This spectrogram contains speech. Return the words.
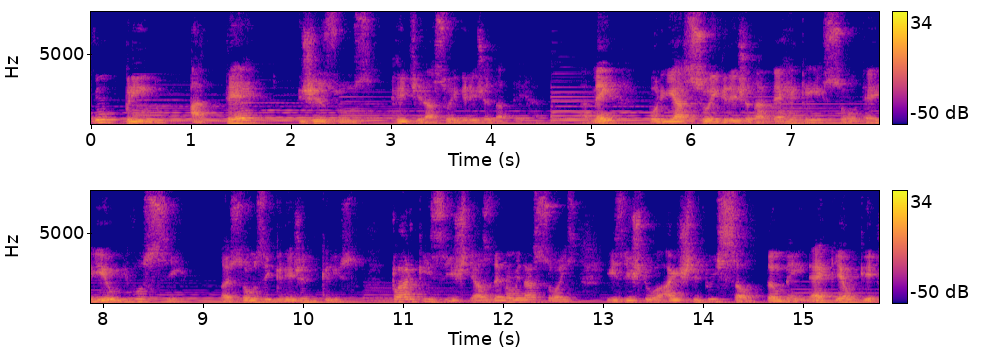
cumprindo até Jesus retirar sua igreja da terra. Amém? Por e a sua igreja da terra é quem? É eu e você. Nós somos igreja de Cristo. Claro que existem as denominações, existe a instituição também, né? Que é o quê?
